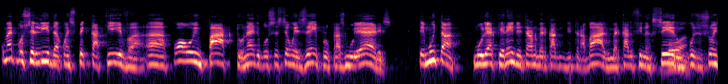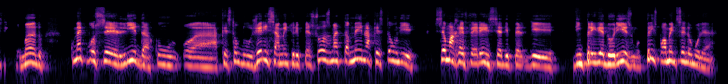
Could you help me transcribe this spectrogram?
como é que você lida com a expectativa? ah, qual o impacto, né, de você ser um exemplo para as mulheres? Tem muita mulher querendo entrar no mercado de trabalho, no mercado financeiro, Boa. em posições de comando. Como é que você lida com a questão do gerenciamento de pessoas, mas também na questão de ser uma referência de, de, de empreendedorismo, principalmente sendo mulher?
